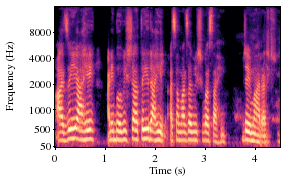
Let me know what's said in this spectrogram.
आजही आहे. आणि भविष्यातही राहील असा माझा विश्वास आहे. जय महाराष्ट्र.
